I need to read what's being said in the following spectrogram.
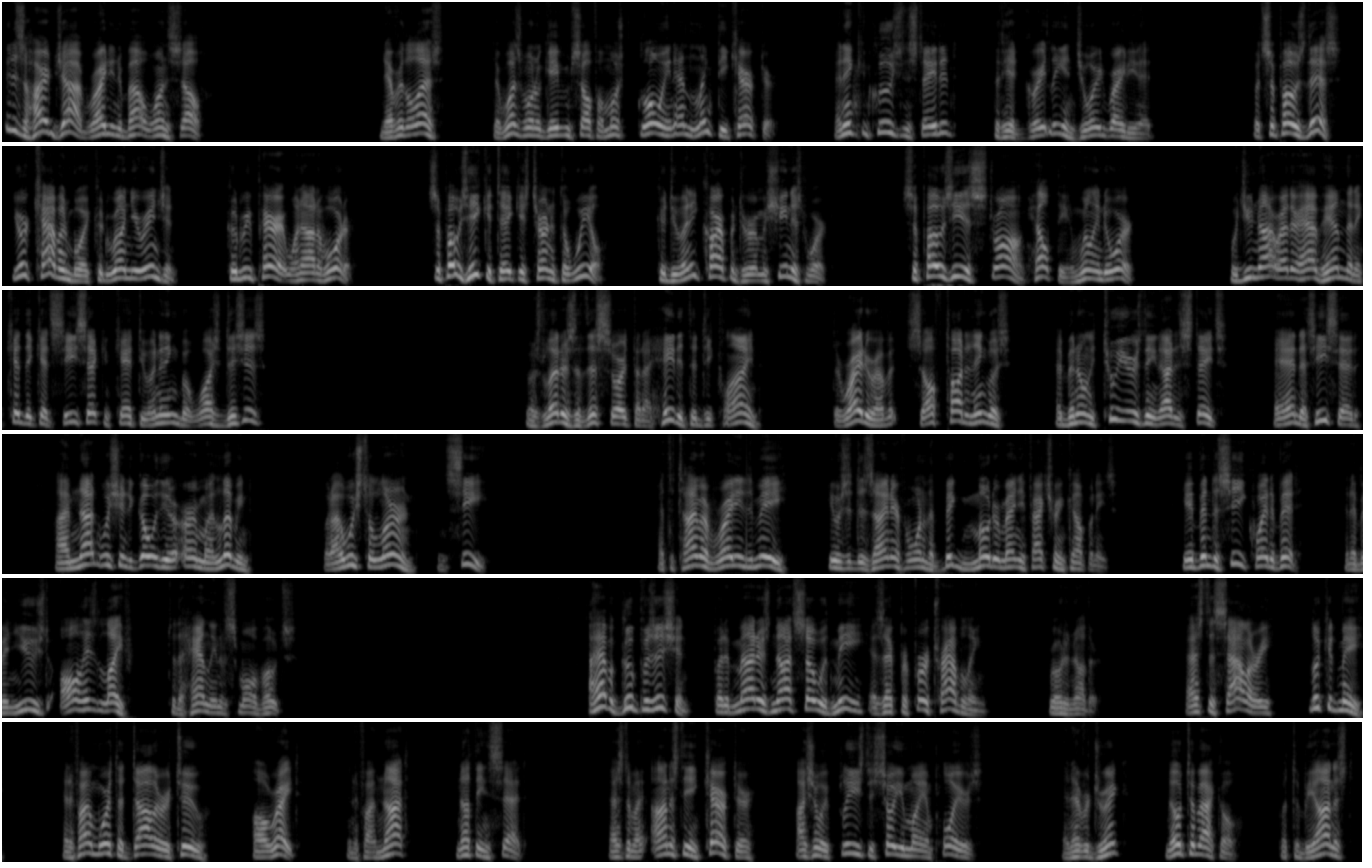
It is a hard job writing about oneself. Nevertheless, there was one who gave himself a most glowing and lengthy character, and in conclusion stated that he had greatly enjoyed writing it. But suppose this your cabin boy could run your engine, could repair it when out of order. Suppose he could take his turn at the wheel, could do any carpenter or machinist work. Suppose he is strong, healthy, and willing to work. Would you not rather have him than a kid that gets seasick and can't do anything but wash dishes? It was letters of this sort that I hated to decline. The writer of it, self taught in English, had been only two years in the United States, and, as he said, I am not wishing to go with you to earn my living, but I wish to learn and see. At the time of writing to me, he was a designer for one of the big motor manufacturing companies. He had been to sea quite a bit, and had been used all his life to the handling of small boats. I have a good position but it matters not so with me, as I prefer traveling, wrote another. As to salary, look at me, and if I'm worth a dollar or two, all right, and if I'm not, nothing said. As to my honesty and character, I shall be pleased to show you my employers. I never drink, no tobacco, but to be honest,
